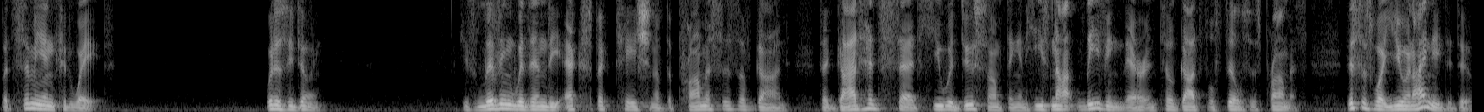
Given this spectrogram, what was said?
But Simeon could wait. What is he doing? He's living within the expectation of the promises of God that God had said he would do something, and he's not leaving there until God fulfills his promise. This is what you and I need to do.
